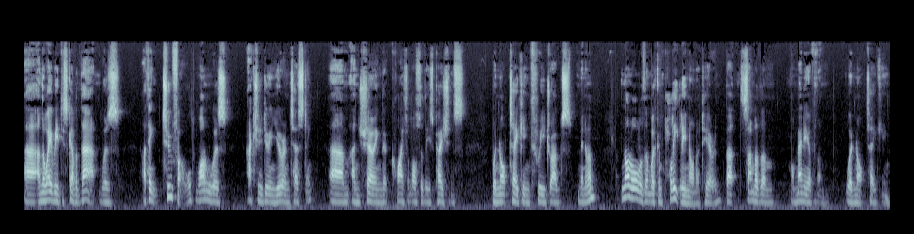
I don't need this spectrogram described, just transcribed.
Uh, and the way we discovered that was, I think, twofold. One was actually doing urine testing um, and showing that quite a lot of these patients were not taking three drugs minimum. not all of them were completely non adherent, but some of them, or many of them, were not taking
